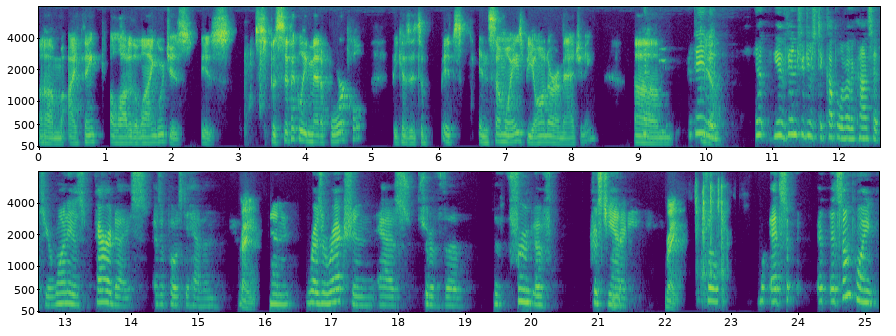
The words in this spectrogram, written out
Um, I think a lot of the language is is specifically metaphorical because it's a it's in some ways beyond our imagining. Um, David, yeah. you've introduced a couple of other concepts here. One is paradise as opposed to heaven, right? And resurrection as sort of the the fruit of Christianity, right? So at at some point,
